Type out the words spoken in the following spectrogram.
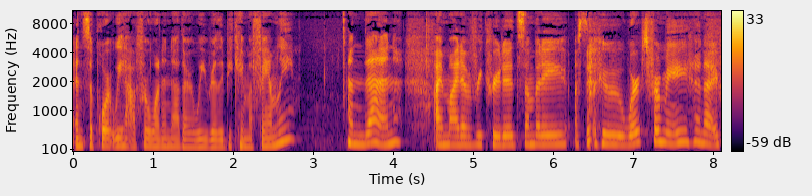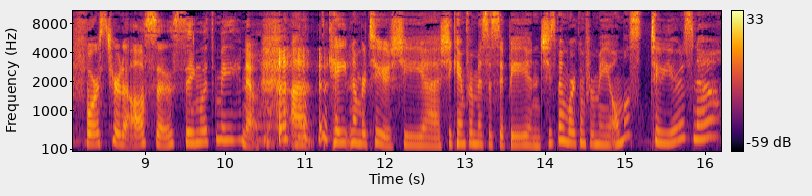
and support we have for one another. We really became a family. And then I might have recruited somebody who worked for me, and I forced her to also sing with me. No, uh, Kate, number two, she uh, she came from Mississippi, and she's been working for me almost two years now.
